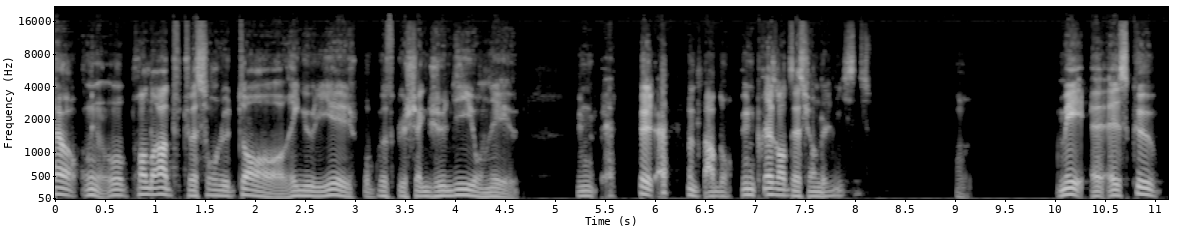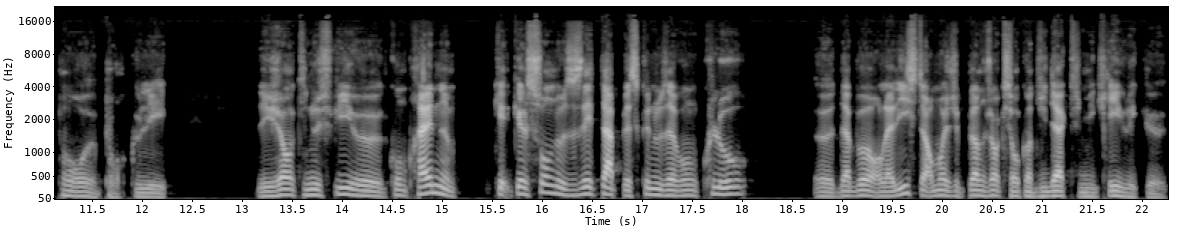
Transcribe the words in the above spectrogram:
Alors, on prendra de toute façon le temps régulier. Je propose que chaque jeudi, on ait une, pardon, une présentation de liste. Mais euh, est-ce que pour, pour que les, gens qui nous suivent euh, comprennent, quelles sont nos étapes? Est-ce que nous avons clos euh, d'abord la liste? Alors moi, j'ai plein de gens qui sont candidats qui m'écrivent et que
